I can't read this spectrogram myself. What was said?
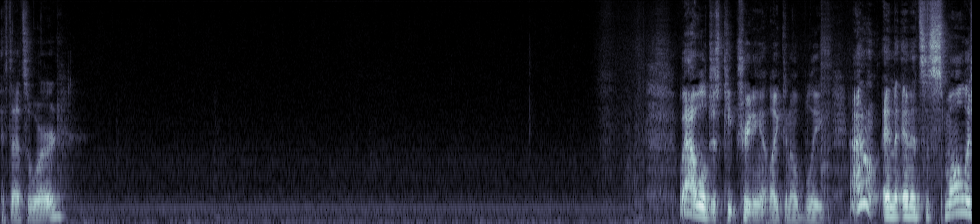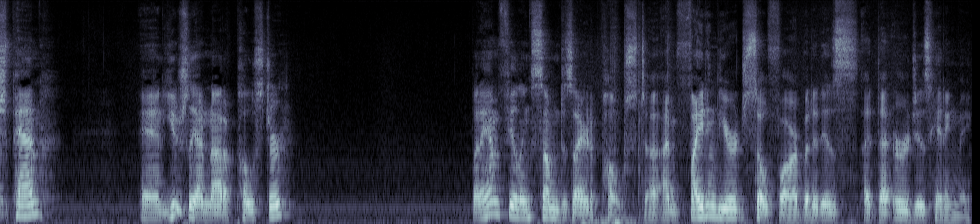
If that's a word. Well, we'll just keep treating it like an oblique. I don't, and, and it's a smallish pen, and usually I'm not a poster, but I am feeling some desire to post. Uh, I'm fighting the urge so far, but it is, uh, that urge is hitting me.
